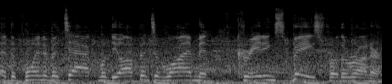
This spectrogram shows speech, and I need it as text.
at the point of attack with the offensive lineman creating space for the runner.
